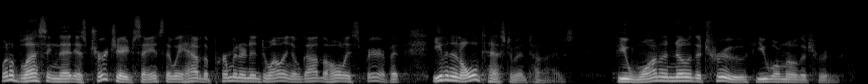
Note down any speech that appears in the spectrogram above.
what a blessing that as church age saints that we have the permanent indwelling of God the Holy Spirit. But even in Old Testament times, if you want to know the truth, you will know the truth.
